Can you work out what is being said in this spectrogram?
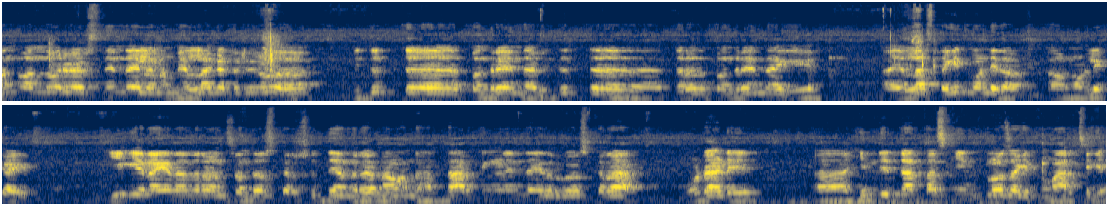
ಒಂದು ಒಂದೂವರೆ ವರ್ಷದಿಂದ ಇಲ್ಲ ನಮ್ಮ ಎಲ್ಲ ಘಟಕಗಳು ವಿದ್ಯುತ್ ತೊಂದರೆಯಿಂದ, ವಿದ್ಯುತ್ ದರದ ತೊಂದರೆಯಿಂದಾಗಿ ಎಲ್ಲ ಸ್ಥಗಿತಗೊಂಡಿದ್ದಾವೆ ನಾವು ನೋಡ್ಲಿಕ್ಕಾಗಿ. ಈಗ ಏನಾಗಿದೆ ಅಂದ್ರೆ, ಒಂದು ಸಂತೋಷಕರ ಸುದ್ದಿ ಅಂದ್ರೆ, ನಾವೊಂದು ಹದಿನಾರು ತಿಂಗಳಿಂದ ಇದ್ರಗೋಸ್ಕರ ಓಡಾಡಿ ಹಿಂದಿದ್ದಂಥ ಸ್ಕೀಮ್ ಕ್ಲೋಸ್ ಆಗಿತ್ತು ಮಾರ್ಚಿಗೆ.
